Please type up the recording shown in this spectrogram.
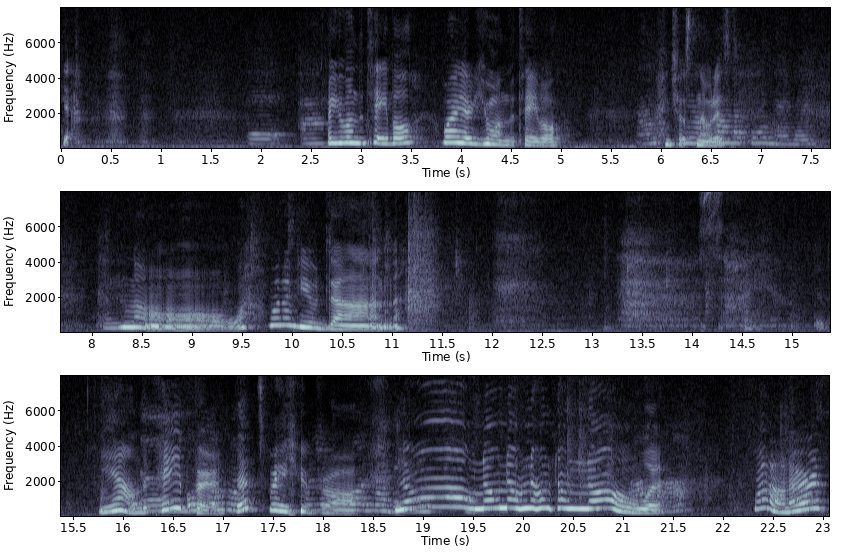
yeah are you on the table? Why are you on the table? I just noticed. No, what have you done? Yeah, on the paper. That's where you draw. No, no, no, no, no, no. What on earth?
